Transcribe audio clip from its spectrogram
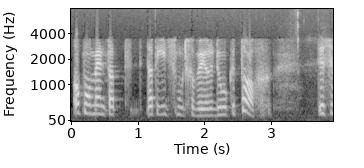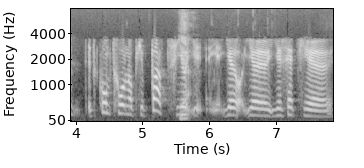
op het moment dat, dat er iets moet gebeuren, doe ik het toch. Dus het, het komt gewoon op je pad. Je, Ja. je, je, je, je zet je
